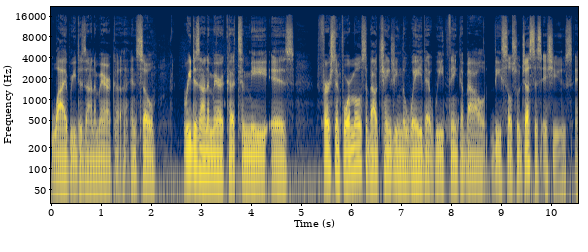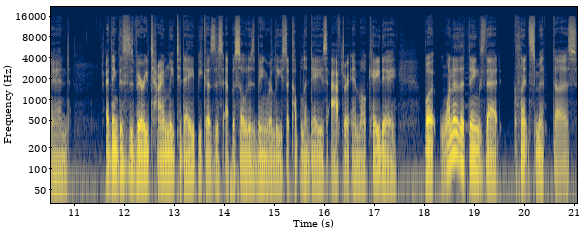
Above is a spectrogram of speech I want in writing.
why redesign America. And so, redesign America to me is first and foremost about changing the way that we think about these social justice issues. And I think this is very timely today because this episode is being released a couple of days after MLK Day. But one of the things that Clint Smith does,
